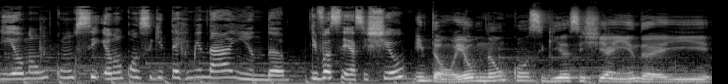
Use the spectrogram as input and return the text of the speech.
E eu não, consegui, eu não consegui terminar ainda. E você assistiu? Então, eu não consegui assistir ainda. E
